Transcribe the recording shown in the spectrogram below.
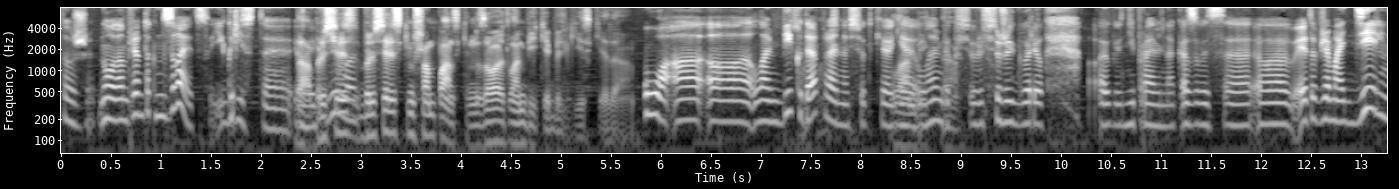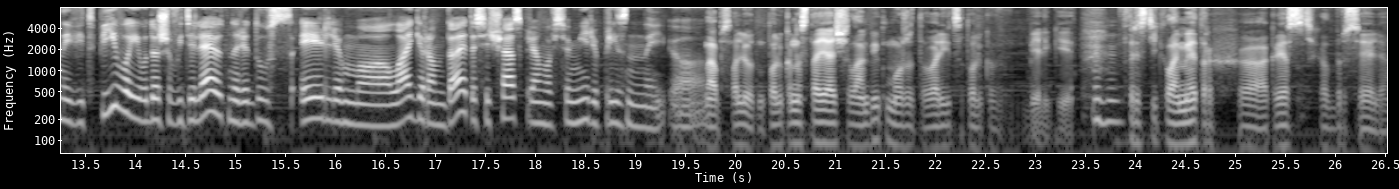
тоже? Ну, он прям так называется, игристое Да, э, брюссель- пиво. брюссельским шампанским называют ламбики бельгийские, да. О, а, а, ламбик, да, Шампанское. правильно все-таки? Я Ламбик, ламбик да. всю, всю жизнь говорил. А, Неправильно, оказывается. А, Это прям отдельный вид пива, его даже выделяют наряду с элем, а, лагером, да? Это сейчас прям во всем мире признанный. Абсолютно. Только настоящий ламбик может вариться только в Бельгии. мгм. В 30 километрах окрестностях от Брюсселя.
